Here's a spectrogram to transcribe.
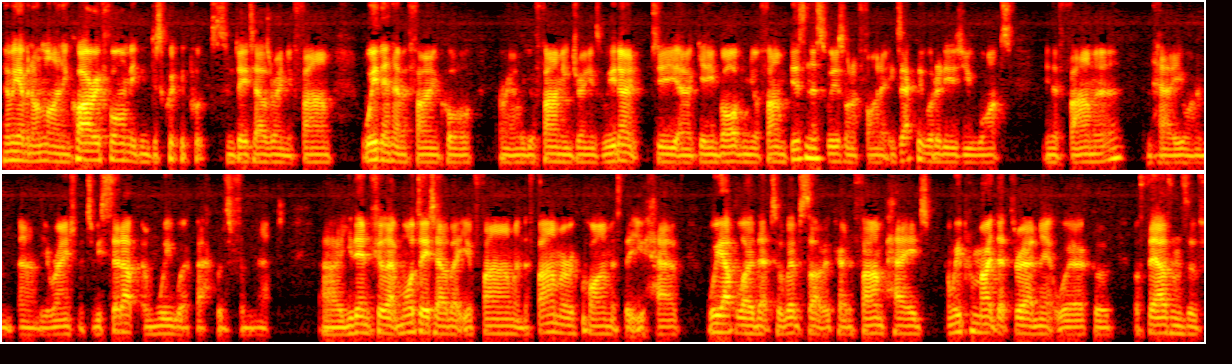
Then we have an online inquiry form. You can just quickly put some details around your farm. We then have a phone call around your farming dreams. We don't do, uh, get involved in your farm business. We just want to find out exactly what it is you want in a farmer and how you want uh, the arrangement to be set up, and we work backwards from that. Uh, you then fill out more detail about your farm and the farmer requirements that you have. We upload that to a website. We create a farm page, and we promote that through our network of, of thousands of,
